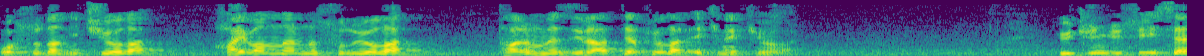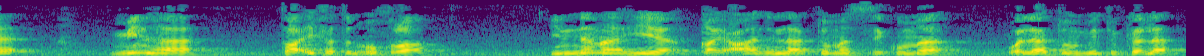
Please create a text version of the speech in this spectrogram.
o sudan içiyorlar, hayvanlarını suluyorlar, tarım ve ziraat yapıyorlar, ekin ekiyorlar. Üçüncüsü ise minha taifetun uhra innema hiye qay'an la tumassiku ma ve la tunbitu kala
